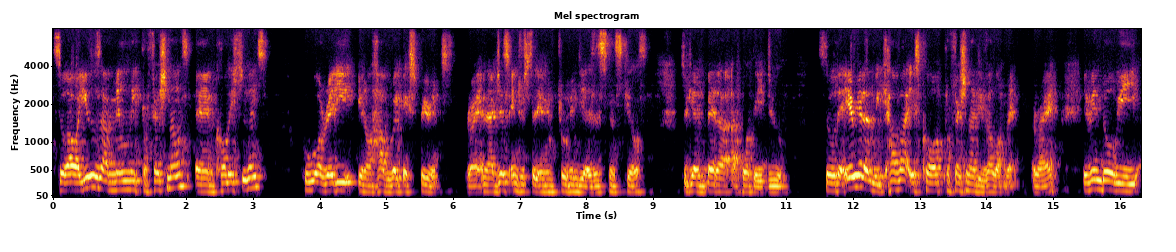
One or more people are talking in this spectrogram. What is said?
So our users are mainly professionals and college students who already, you know, have work experience, right, and are just interested in improving their existing skills to get better at what they do. So the area that we cover is called professional development, right? Even though we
